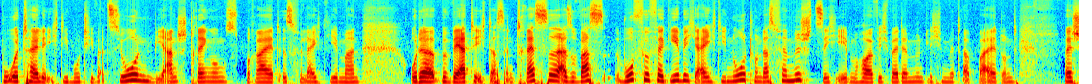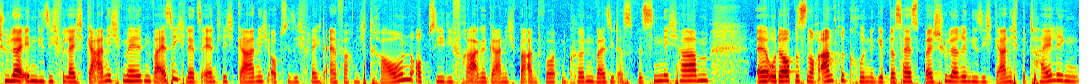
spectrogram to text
beurteile ich die Motivation, wie anstrengungsbereit ist vielleicht jemand oder bewerte ich das Interesse? Also was, wofür vergebe ich eigentlich die Note? Und das vermischt sich eben häufig bei der mündlichen Mitarbeit. Und bei SchülerInnen, die sich vielleicht gar nicht melden, weiß ich letztendlich gar nicht, ob sie sich vielleicht einfach nicht trauen, ob sie die Frage gar nicht beantworten können, weil sie das Wissen nicht haben äh, oder ob es noch andere Gründe gibt. Das heißt, bei Schülerinnen, die sich gar nicht beteiligen,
